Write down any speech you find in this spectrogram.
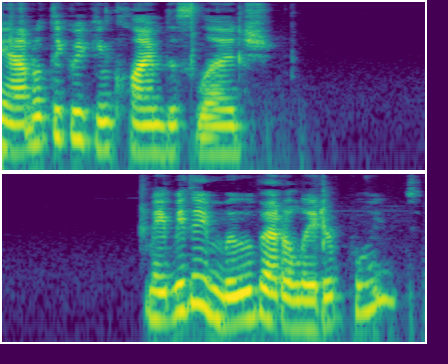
Yeah, I don't think we can climb this ledge. Maybe they move at a later point?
